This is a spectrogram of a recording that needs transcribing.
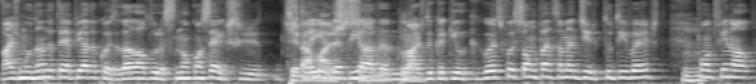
Vais mudando até a piada coisa. Dada a altura, se não consegues distrair mais da piada sim, claro. mais do que aquilo que coisa, foi só um pensamento giro que tu tiveste, Uhum. ponto final.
